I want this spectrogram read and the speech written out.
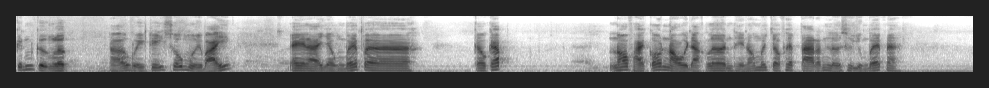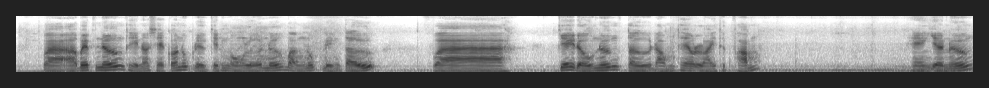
kính cường lực ở vị trí số 17 đây là dòng bếp ờ, cao cấp. Nó phải có nồi đặt lên thì nó mới cho phép ta đánh lửa sử dụng bếp nè và ở bếp nướng thì nó sẽ có nút điều chỉnh ngọn lửa nướng bằng nút điện tử. Và chế độ nướng tự động theo loại thực phẩm. Hẹn giờ nướng.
